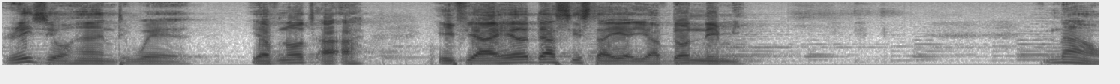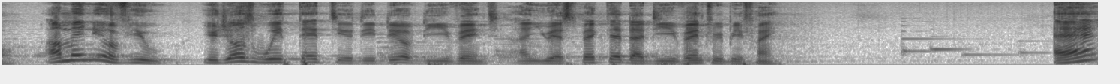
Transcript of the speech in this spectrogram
Raise your hand where you have not. Uh, uh, if you are elder sister here, you have done naming. Now, how many of you you just waited till the day of the event and you expected that the event will be fine? Eh?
